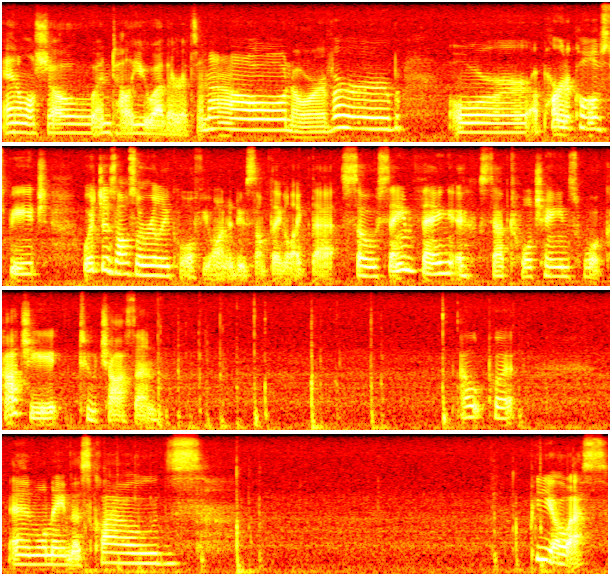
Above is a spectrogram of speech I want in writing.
and it will show and tell you whether it's a noun or a verb or a particle of speech, which is also really cool if you want to do something like that. So same thing, except we'll change Wakachi to Chasen. Output, and we'll name this clouds. pos.txt.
